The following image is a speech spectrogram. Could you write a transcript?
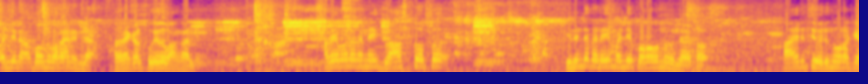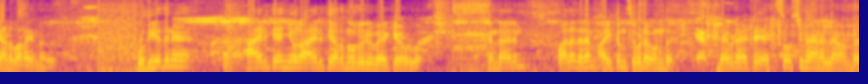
വലിയ ലാഭമൊന്നും പറയാനില്ല. അതിനേക്കാൾ പുതിയത് വാങ്ങാമല്ലോ അതേപോലെ തന്നെ ഈ ഗ്ലാസ് ടോപ്പ് ഇതിന്റെ വിലയും വലിയ കുറവൊന്നുമില്ല കേട്ടോ. ആയിരത്തി ഒരുന്നൂറൊക്കെയാണ് പറയുന്നത്. പുതിയതിന് ആയിരത്തി അഞ്ഞൂറ് ആയിരത്തി അറുന്നൂറ് രൂപയൊക്കെ ഉള്ളൂ. എന്തായാലും പലതരം ഐറ്റംസ് ഇവിടെ ഉണ്ട്. ദേ ഇവിടെ ആയിട്ട് എക്സോസ്റ്റ് ഫാനെല്ലാം ഉണ്ട്.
